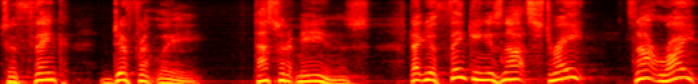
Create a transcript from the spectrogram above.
to think differently. That's what it means. That your thinking is not straight. It's not right.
